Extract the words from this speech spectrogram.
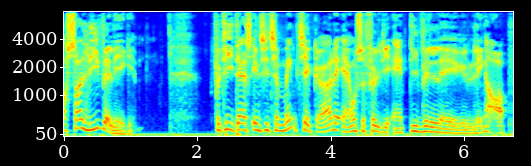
og så alligevel ikke. Fordi deres incitament til at gøre det er jo selvfølgelig, at de vil øh, længere op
